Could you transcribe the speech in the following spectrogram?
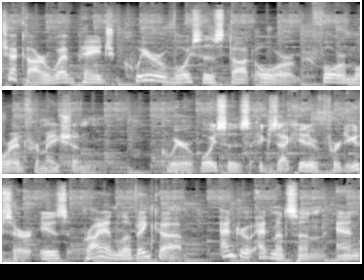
Check our webpage queervoices.org for more information. Queer Voices executive producer is Brian Lavinka. Andrew Edmondson and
